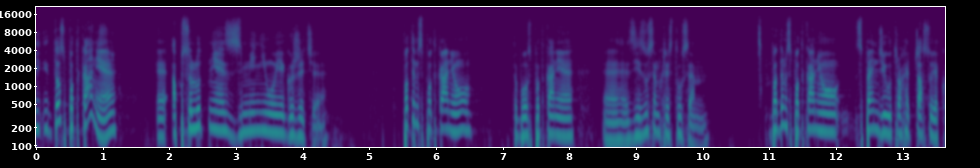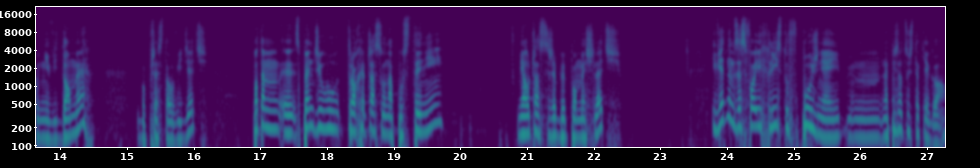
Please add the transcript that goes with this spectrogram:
i, i to spotkanie e, absolutnie zmieniło jego życie. Po tym spotkaniu, to było spotkanie e, z Jezusem Chrystusem, po tym spotkaniu spędził trochę czasu jako niewidomy, bo przestał widzieć. Potem e, spędził trochę czasu na pustyni, miał czas, żeby pomyśleć. I w jednym ze swoich listów później mm, napisał coś takiego.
